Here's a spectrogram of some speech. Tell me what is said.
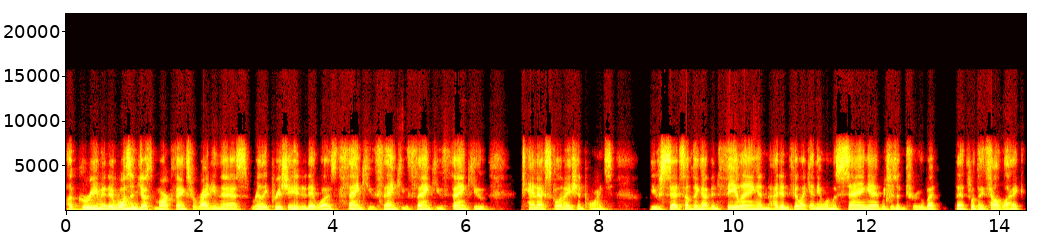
agreement. It wasn't just Mark, thanks for writing this, really appreciate it. It was thank you, thank you, thank you, thank you. 10 exclamation points. You've said something I've been feeling, and I didn't feel like anyone was saying it, which isn't true, but that's what they felt like.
